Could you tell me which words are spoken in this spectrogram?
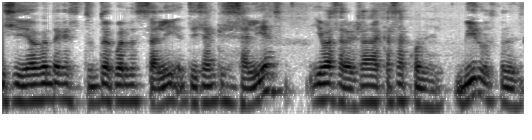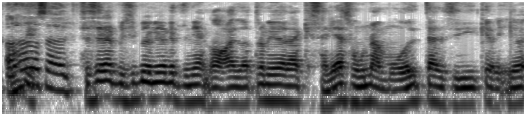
y se dio cuenta que si tú te acuerdas, salí, te decían que si salías, ibas a regresar a la casa con el virus, con el COVID. o sea... Ese era el principio el miedo que tenía. No, el otro miedo era que salías con una multa, así que... Yo,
